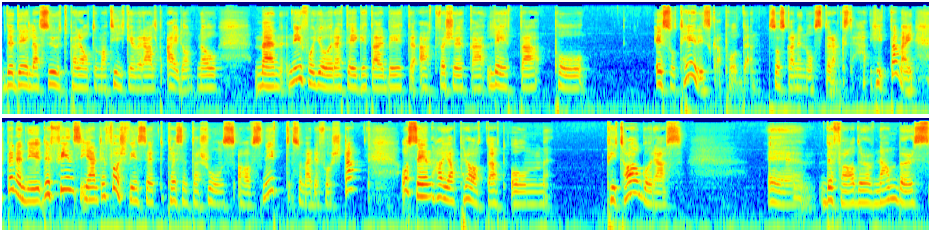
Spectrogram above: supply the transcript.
det delas ut per automatik överallt, I don't know. Men ni får göra ett eget arbete att försöka leta på Esoteriska podden så ska ni nog strax hitta mig. Den är ny. Det finns egentligen, först finns ett presentationsavsnitt som är det första och sen har jag pratat om Pythagoras eh, The Father of Numbers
